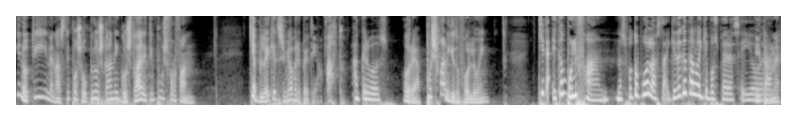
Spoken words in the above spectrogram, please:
είναι ότι είναι ένας τύπος ο οποίος κάνει γκοστάρι τύπους for fun. Και μπλέκεται σε μια περιπέτεια. Αυτό. Ακριβώς. Ωραία. Πώς σου φάνηκε το following, Κοίτα, ήταν πολύ φαν. Να σου πω το πω όλα αυτά. Και δεν κατάλαβα και πώς πέρασε η ώρα. Ήτανε.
